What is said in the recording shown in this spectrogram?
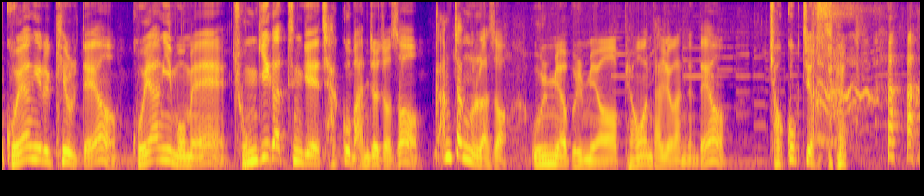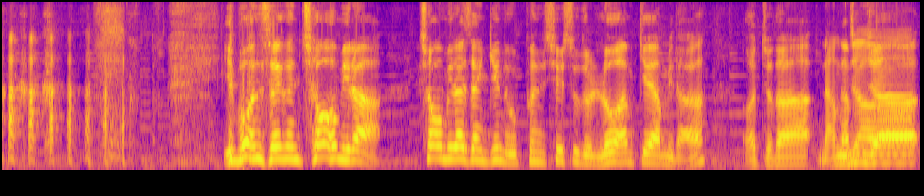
고양이를 키울 때요. 고양이 몸에 종기 같은 게 자꾸 만져져서 깜짝 놀라서 울며 불며 병원 달려갔는데요. 젖꼭지였어요. 이번 생은 처음이라 처음이라 생긴 우픈 실수들로 함께합니다. 어쩌다 남자. 남자.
